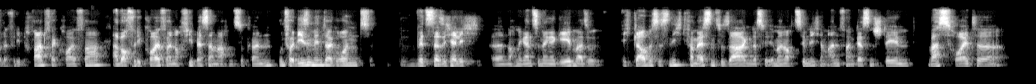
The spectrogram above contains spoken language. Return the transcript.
oder für die Privatverkäufer, aber auch für die Käufer noch viel besser machen zu können. Und vor diesem Hintergrund wird es da sicherlich äh, noch eine ganze Menge geben. Also ich glaube, es ist nicht vermessen zu sagen, dass wir immer noch ziemlich am Anfang dessen stehen, was heute,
